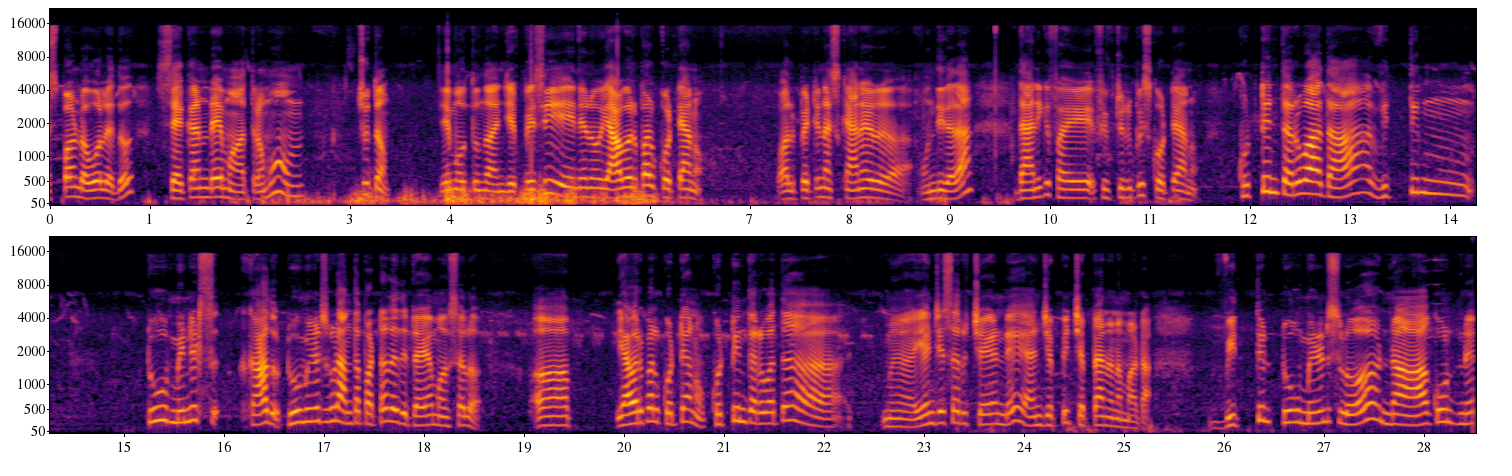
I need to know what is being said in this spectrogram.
రెస్పాండ్ అవ్వలేదు. సెకండ్ డే మాత్రము చూద్దాం ఏమవుతుందో అని చెప్పేసి నేను యాభై రూపాయలు కొట్టాను. వాళ్ళు పెట్టిన స్కానర్ ఉంది కదా దానికి ఫైవ్ ఫిఫ్టీ రూపీస్ కొట్టాను. కొట్టిన తర్వాత విత్ ఇన్ టూ మినిట్స్ కాదు టూ మినిట్స్ కూడా అంత పట్టలేదు టైం అసలు. యాభై రూపాయలు కొట్టాను. కొట్టిన తర్వాత ఏం చేశారు చేయండి అని చెప్పి చెప్పాను అనమాట విత్ ఇన్ టూ మినిట్స్లో నా అకౌంట్ని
